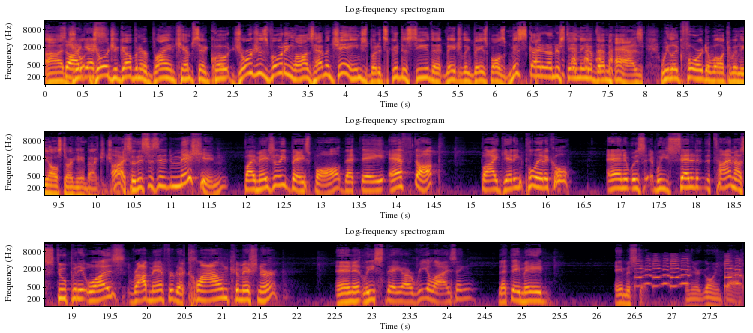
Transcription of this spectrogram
Uh, So I guess- Georgia Governor Brian Kemp said, "quote Georgia's voting laws haven't changed, but it's good to see that Major League Baseball's misguided understanding of them has. We look forward to welcoming the All Star Game back to Georgia." All right, so this is an admission by Major League Baseball that they effed up by getting political. And it was we said it at the time how stupid it was. Rob Manfred, a clown commissioner, and at least they are realizing that they made a mistake, and they're going back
